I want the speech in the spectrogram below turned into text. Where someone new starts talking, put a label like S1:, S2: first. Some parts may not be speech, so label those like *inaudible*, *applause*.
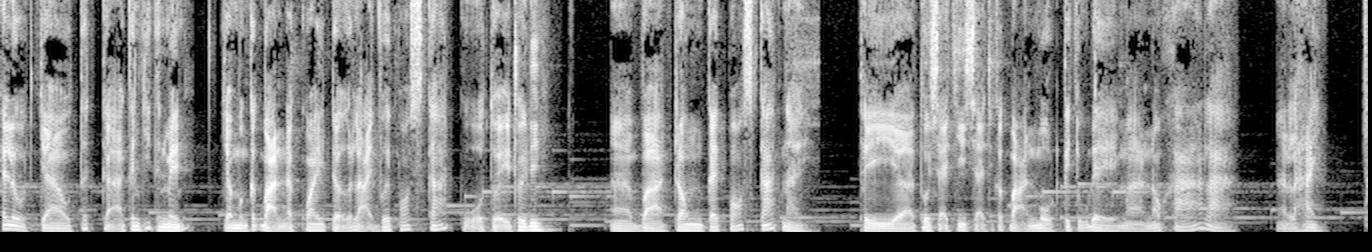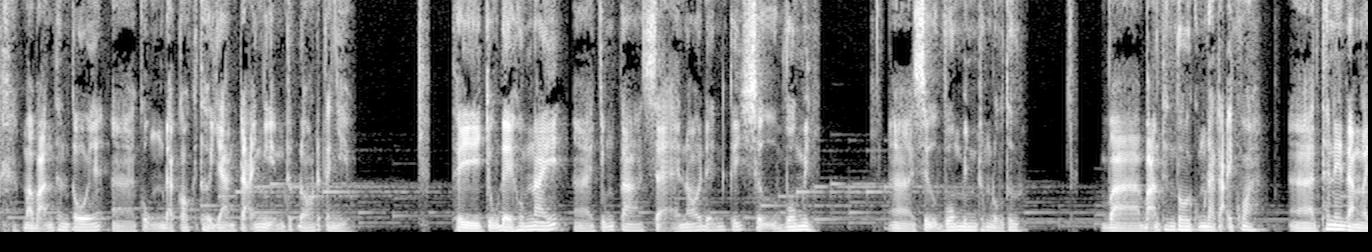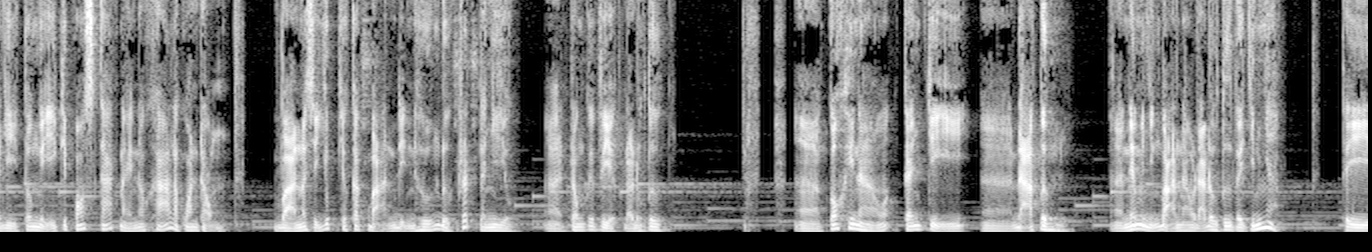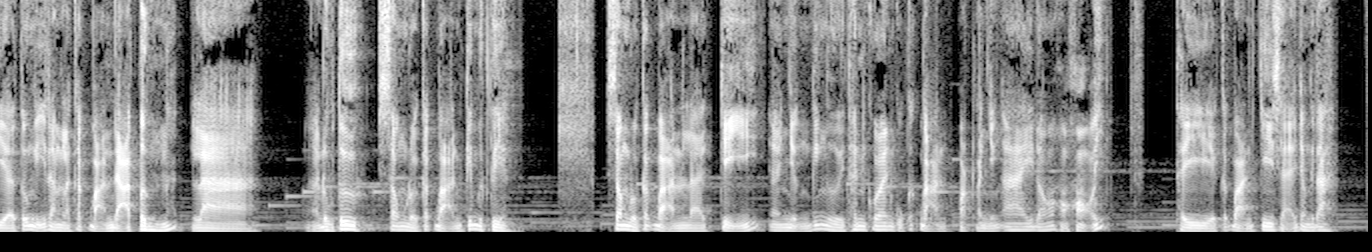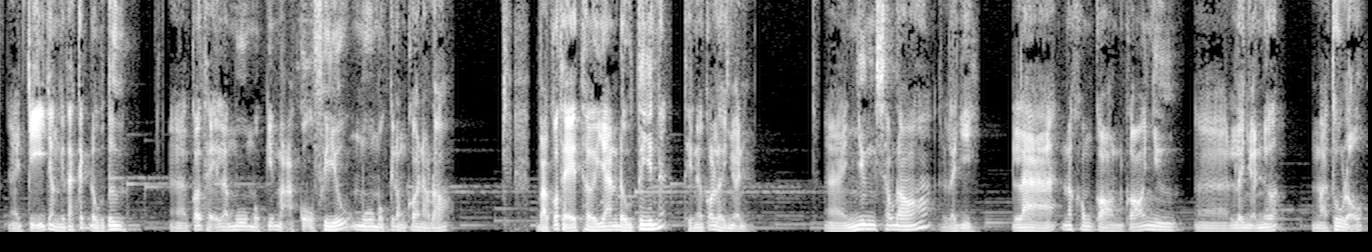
S1: Hello, chào tất cả các anh chị thân mến. Chào mừng các bạn đã quay trở lại với postcard của Tuệ Trading. À, và trong cái postcard này thì à, tôi sẽ chia sẻ cho các bạn một cái chủ đề mà nó khá là à, là hay. Mà bản thân tôi ấy, à, cũng đã có cái thời gian trải nghiệm trước đó rất là nhiều. Thì chủ đề hôm nay ấy, à, chúng ta sẽ nói đến cái sự vô minh, à, sự vô minh trong đầu tư. Và bản thân tôi cũng đã trải qua. À, thế nên rằng là gì? Tôi nghĩ cái postcard này nó khá là quan trọng và nó sẽ giúp cho các bạn định hướng được rất là nhiều à, trong cái việc là đầu tư. À, có khi nào các anh chị à, đã từng à, nếu mà những bạn nào đã đầu tư tài chính nha thì à, tôi nghĩ rằng là các bạn đã từng á, là à, đầu tư xong rồi các bạn kiếm được tiền. Xong rồi các bạn là chỉ à, những cái người thân quen của các bạn hoặc là những ai đó họ hỏi thì các bạn chia sẻ cho người ta à, chỉ cho người ta cách đầu tư. À, có thể là mua một cái mã cổ phiếu mua một cái đồng coin nào đó và có thể thời gian đầu tiên á, thì nó có lợi nhuận. À, nhưng sau đó là gì? Là nó không còn có như à, lợi nhuận nữa mà thua lỗ.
